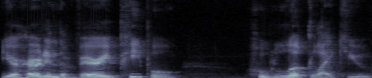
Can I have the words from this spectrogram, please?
you're hurting the very people who look like you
